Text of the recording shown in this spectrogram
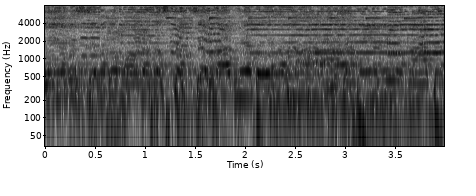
योगस्य पदमोदसस्तस्य भागे देहनः।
